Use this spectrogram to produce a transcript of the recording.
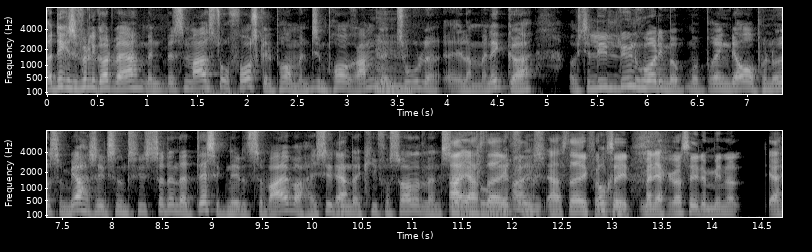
og det kan selvfølgelig godt være, men der er sådan meget stor forskel på, om man ligesom prøver at ramme mm. den tone, eller om man ikke gør. Og hvis jeg lige lynhurtigt må, må bringe det over på noget, som jeg har set siden sidst, så den der Designated Survivor, har I set Ja. den der Kiefer Sutherland serie jeg har på stadig ikke Netflix? fået, jeg har stadig ikke fået Okay. set, men jeg kan godt se det minder... Ja,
